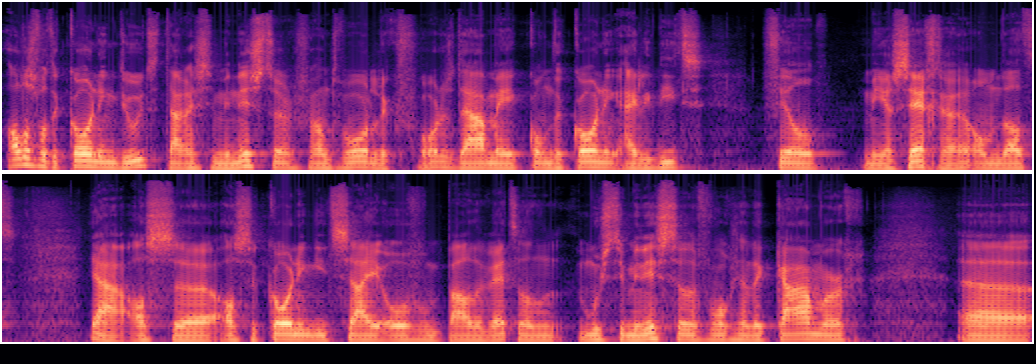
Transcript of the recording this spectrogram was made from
alles wat de koning doet, daar is de minister verantwoordelijk voor. Dus daarmee kon de koning eigenlijk niet veel meer zeggen, omdat ja, als, uh, als de koning iets zei over een bepaalde wet, dan moest de minister vervolgens naar de Kamer uh,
